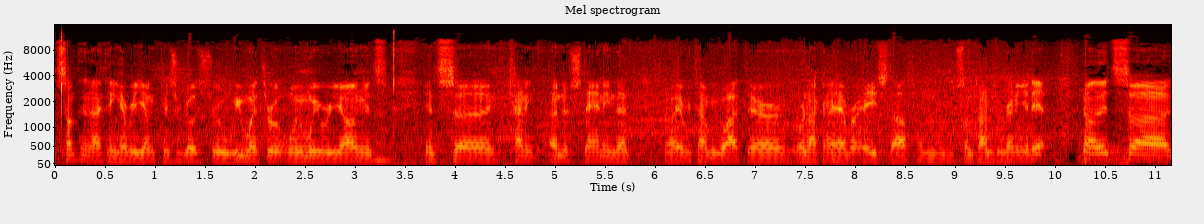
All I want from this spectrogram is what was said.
something that I think every young pitcher goes through. We went through it when we were young. It's it's uh, kind of understanding that you know, every time we go out there, we're not going to have our A stuff, and sometimes we're going to get hit. No, it's. Uh,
